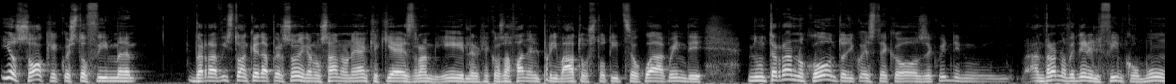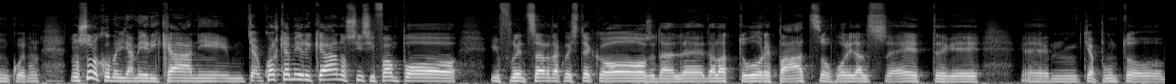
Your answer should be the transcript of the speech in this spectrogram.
io so che questo film verrà visto anche da persone che non sanno neanche chi è Ezra Miller, che cosa fa nel privato sto tizio qua, quindi non terranno conto di queste cose, quindi mm, andranno a vedere il film comunque, non, non sono come gli americani, cioè, qualche americano sì si fa un po' influenzare da queste cose, dal, dall'attore pazzo fuori dal set che, ehm, che appunto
